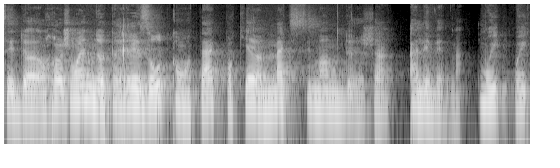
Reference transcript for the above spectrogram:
c'est de rejoindre notre réseau de contacts pour qu'il y ait un maximum de gens à l'événement. Oui, oui.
